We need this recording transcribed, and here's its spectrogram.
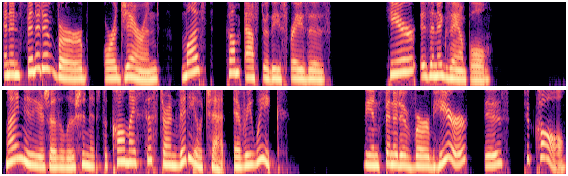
An infinitive verb or a gerund must come after these phrases Here is an example. My New Year's resolution is to call my sister on video chat every week. The infinitive verb here is to call.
